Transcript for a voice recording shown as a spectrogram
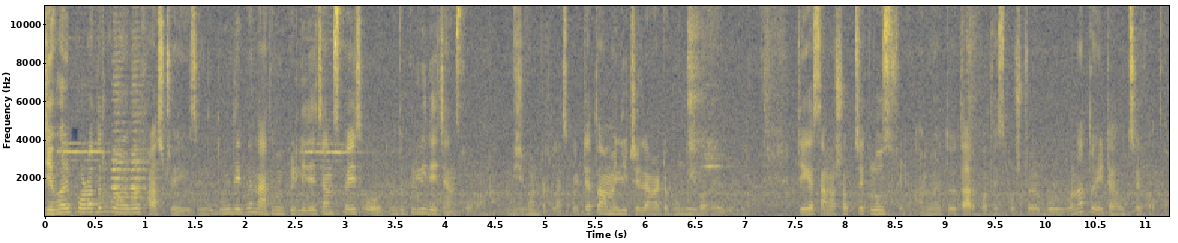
যেভাবে পড়া দরকার ওইভাবে ফার্স্ট হয়ে গেছে। কিন্তু তুমি দেখবে না, তুমি প্রিলিতে চান্স পাইছ। ও, তুমি তো প্রিলিতে চান্স পাবো না। বিশ ঘণ্টা ক্লাস এটা তো আমি লিটারালি আমার একটা বন্ধুর কথাই বললাম ঠিক আছে, আমার সবচেয়ে ক্লোজ ফ্রেন্ড আমি হয়তো তার কথা স্পষ্টভাবে বলব না, তো এটা হচ্ছে কথা।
